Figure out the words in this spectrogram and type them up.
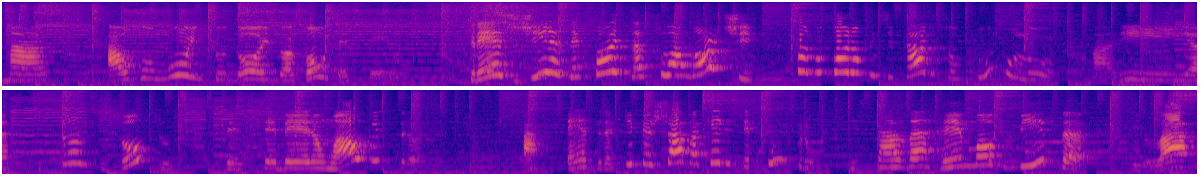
mas algo muito doido aconteceu. Três dias depois da sua morte, quando foram visitar o seu túmulo, Maria e tantos outros perceberam algo estranho. A pedra que fechava aquele sepulcro estava removida e lá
